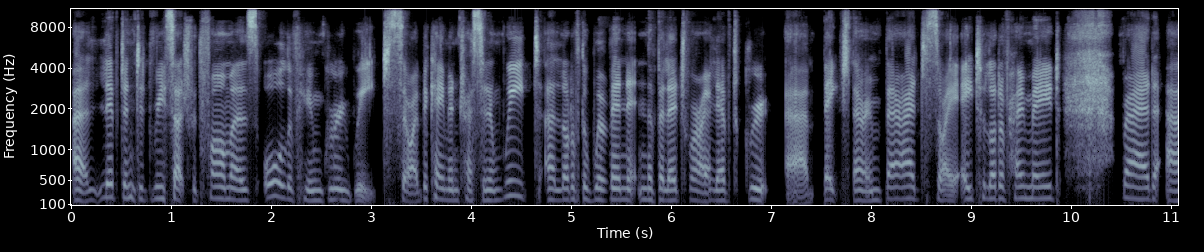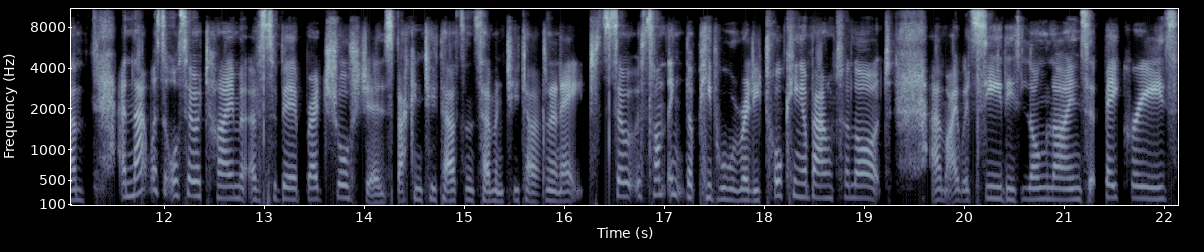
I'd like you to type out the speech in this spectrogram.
uh, lived and did research with farmers, all of whom grew wheat. So I became interested in wheat. A lot of the women in the village where I lived grew uh, baked their own bread, so I ate a lot of homemade bread. Um, and that was also a time of severe bread shortages back in 2007, 2008. So it was something that people were really talking about a lot. Um, I would see these long lines at bakeries,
